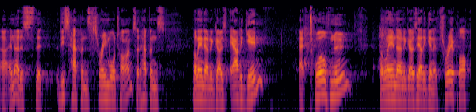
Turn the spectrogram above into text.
Uh, and notice that this happens three more times. So it happens, the landowner goes out again at 12 noon, the landowner goes out again at 3 o'clock,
